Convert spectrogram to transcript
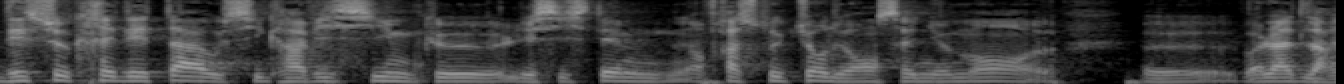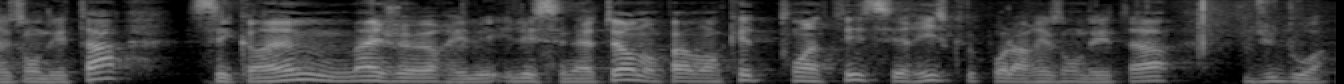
des secrets d'État aussi gravissimes que les systèmes d'infrastructures de renseignement euh, euh, voilà, de la raison d'État, c'est quand même majeur. Et les sénateurs n'ont pas manqué de pointer ces risques pour la raison d'État du doigt.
